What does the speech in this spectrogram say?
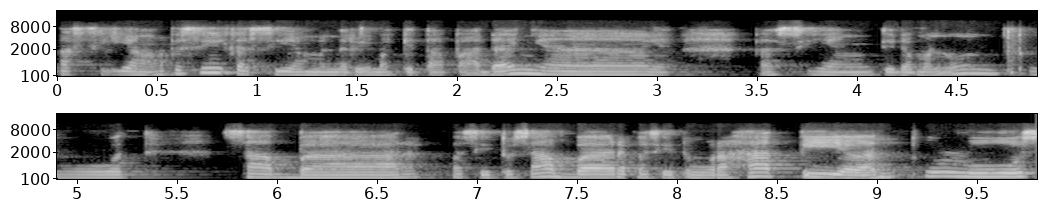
kasih yang apa sih? Kasih yang menerima kita padanya ya kasih yang tidak menuntut sabar kasih itu sabar kasih itu murah hati ya kan tulus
